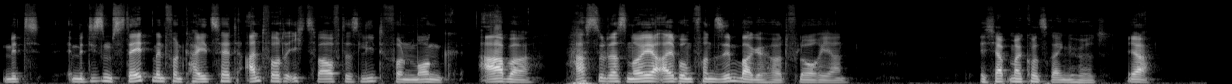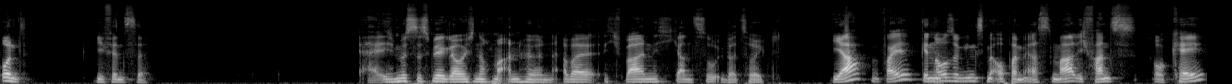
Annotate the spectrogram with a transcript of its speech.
Mit, mit diesem Statement von KIZ antworte ich zwar auf das Lied von Monk, aber hast du das neue Album von Simba gehört, Florian? Ich habe mal kurz reingehört. Ja. Und? Wie findest du? Ja, ich müsste es mir, glaube ich, nochmal anhören, aber ich war nicht ganz so überzeugt. Ja, weil genauso ging es mir auch beim ersten Mal. Ich fand's okay.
